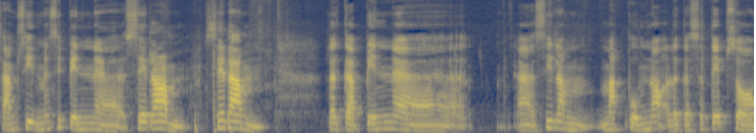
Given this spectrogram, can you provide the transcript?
สามชิ้นมันสิเป็นเซรั่มเซรั่มแล้วก็เป็นเอ่ออ่าซีรั่มมักผมเนาะแล้วก็สเต็ปสอง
